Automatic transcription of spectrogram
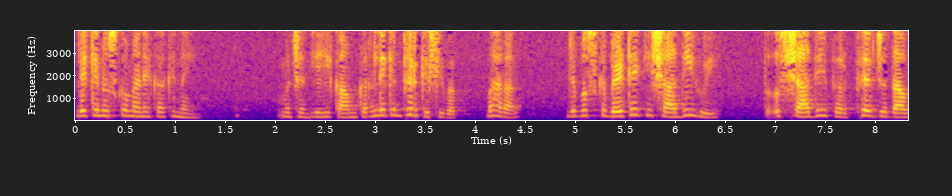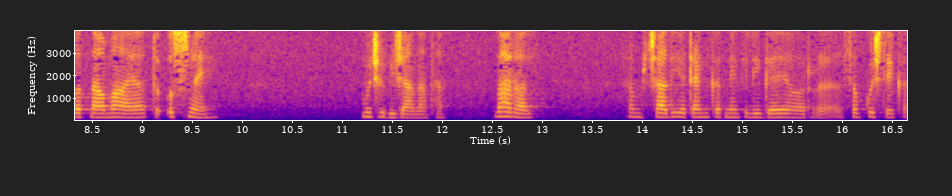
لیکن اس کو میں نے کہا کہ نہیں، مجھے یہی کام کرنا لیکن پھر کسی وقت، بہرحال، جب اس کے بیٹے کی شادی ہوئی تو اس شادی پر پھر جو دعوت نامہ آیا تو اس میں مجھے بھی جانا تھا۔ بہرحال ہم شادی اٹینڈ کرنے کے لیے گئے اور سب کچھ دیکھا۔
